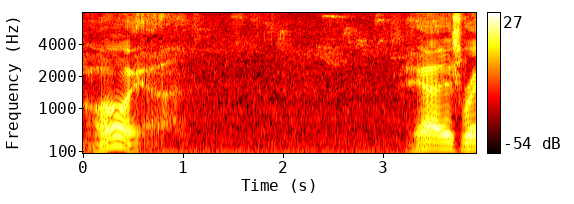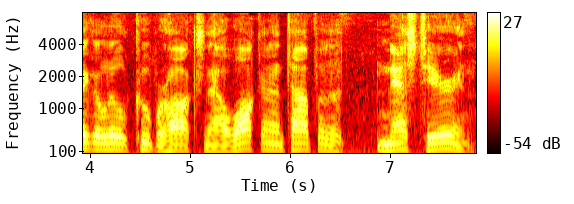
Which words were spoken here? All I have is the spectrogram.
Oh yeah. Yeah, this regular little Cooper Hawks now walking on top of the nest here and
